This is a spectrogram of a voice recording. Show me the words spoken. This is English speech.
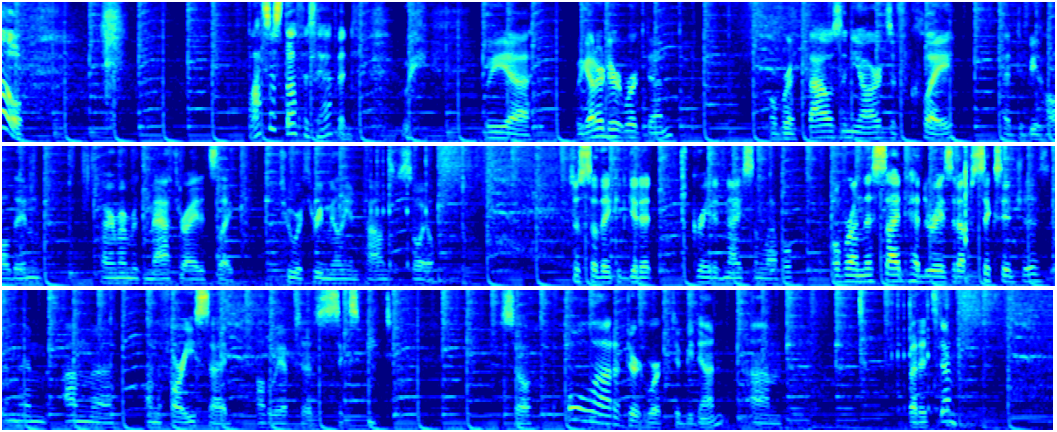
So, lots of stuff has happened. We, we, uh, we got our dirt work done. Over a thousand yards of clay had to be hauled in. If I remember the math right, it's like two or three million pounds of soil. Just so they could get it graded nice and level. Over on this side, had to raise it up six inches, and then on the on the far east side, all the way up to six feet. So, a whole lot of dirt work to be done, um, but it's done.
